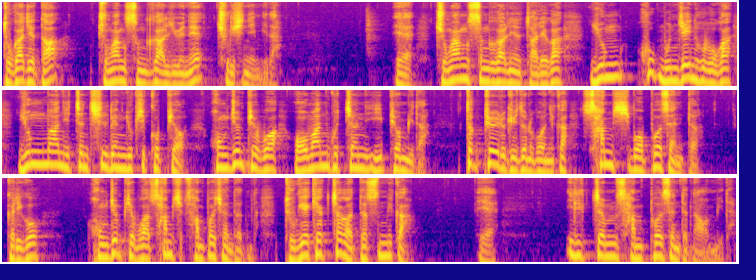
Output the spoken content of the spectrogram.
두 가지 다 중앙선거관리위원회 출신입니다. 예, 중앙선거관리위 자료가 6, 문재인 후보가 6만 2,769표, 홍준표 후보가 5만 9,002표입니다. 득표율 기준으로 보니까 35% 그리고 홍준표 후보가 33%입니다. 두 개 격차가 어떻습니까? 예, 1.3% 나옵니다.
